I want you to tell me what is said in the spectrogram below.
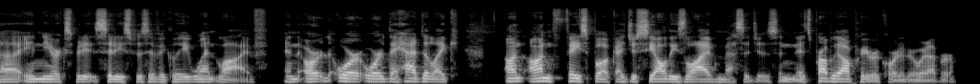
uh, in New York City specifically went live. And, or, or, or they had to like, on, on Facebook, I just see all these live messages and it's probably all pre-recorded or whatever.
